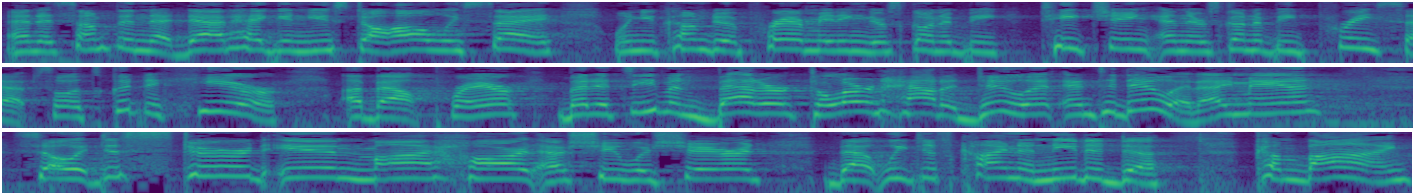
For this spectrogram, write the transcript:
And it's something that Dad Hagin used to always say when you come to a prayer meeting, there's going to be teaching and there's going to be precepts. So it's good to hear about prayer, but it's even better to learn how to do it and to do it. Amen. So it just stirred in my heart as she was sharing that we just kind of needed to combine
